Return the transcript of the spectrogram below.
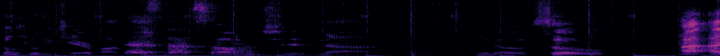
don't really care about that. That's not solving shit. nah you know so I,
